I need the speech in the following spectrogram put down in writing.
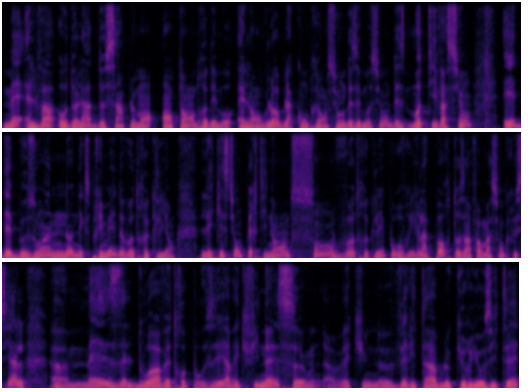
mais elle va au-delà de simplement entendre des mots. Elle englobe la compréhension des émotions, des motivations et des besoins non exprimés de votre client. Les questions pertinentes sont votre clé pour ouvrir la porte aux informations cruciales, euh, mais elles doivent être posées avec finesse, euh, avec une véritable curiosité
